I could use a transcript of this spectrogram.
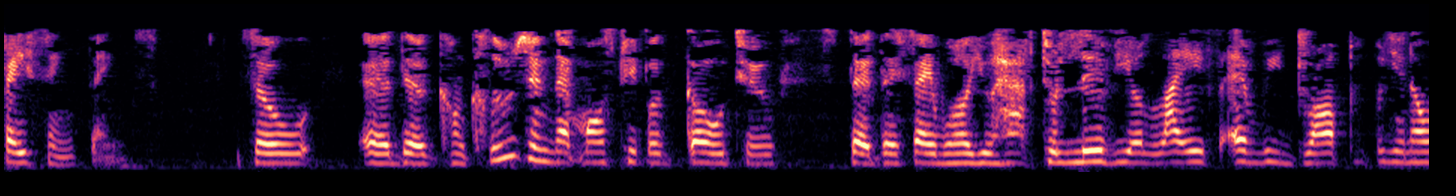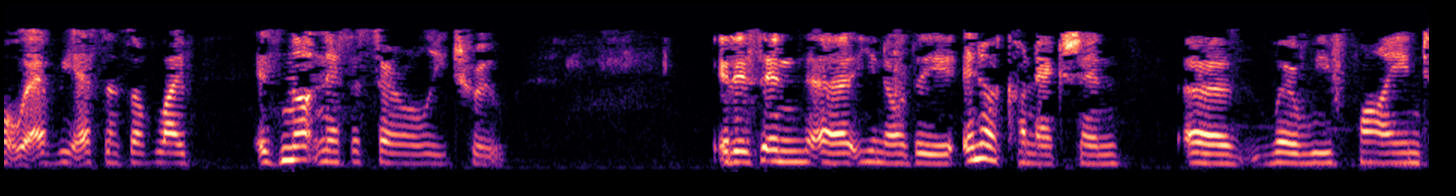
facing things. So uh, the conclusion that most people go to that they say, well, you have to live your life, every drop, you know, every essence of life, is not necessarily true. It is in, uh, you know, the inner connection uh, where we find,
